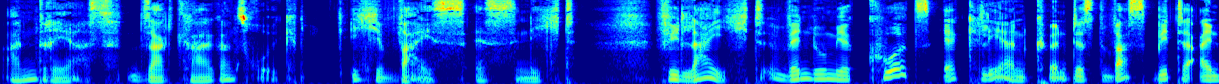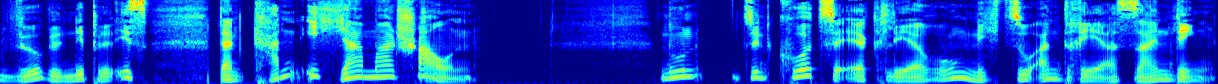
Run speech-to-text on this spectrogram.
Andreas, sagt Karl ganz ruhig, ich weiß es nicht. Vielleicht, wenn du mir kurz erklären könntest, was bitte ein Würgelnippel ist, dann kann ich ja mal schauen. Nun sind kurze Erklärungen nicht so Andreas sein Ding.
